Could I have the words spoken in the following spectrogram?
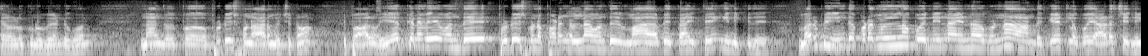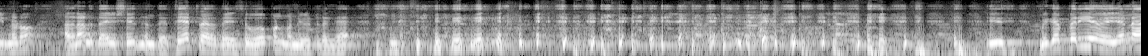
அமைச்சர் அளவுக்கு ஒரு வேண்டுகோள். நாங்கள் இப்போ ப்ரொடியூஸ் பண்ண ஆரம்பிச்சிட்டோம். இப்போ ஆல் ஏற்கனவே வந்து ப்ரொடியூஸ் பண்ண படங்கள்லாம் வந்து மா அப்படியே தாய் தேங்கி நிற்குது மறுபடியும் இந்த படங்கள்லாம் போய் நின்னா என்ன ஆகும்னா அந்த கேட்டில் போய் அடைச்சி நின்றுடும் அதனால் தயவுசெய்து இந்த தேட்டரை தயவுசெய்து ஓப்பன் பண்ணி விட்டுடுங்க. மிகப்பெரிய ஏன்னா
